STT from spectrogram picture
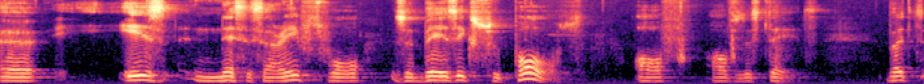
uh, is necessary for the basic support of, of the state. But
